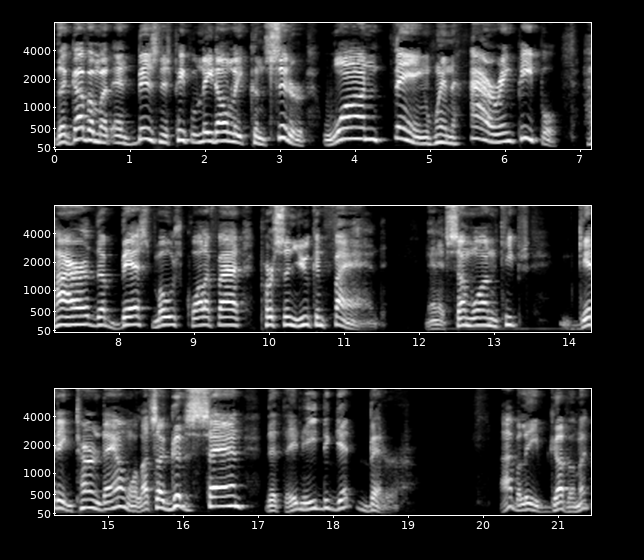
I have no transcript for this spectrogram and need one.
The government and business people need only consider one thing when hiring people. Hire the best, most qualified person you can find. And if someone keeps getting turned down, well, that's a good sign that they need to get better. I believe government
